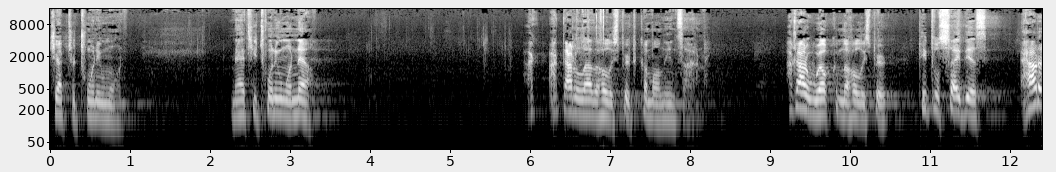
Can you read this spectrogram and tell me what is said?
chapter 21. Matthew 21 now. I, I got to allow the Holy Spirit to come on the inside of me. I got to welcome the Holy Spirit. People say this how do,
